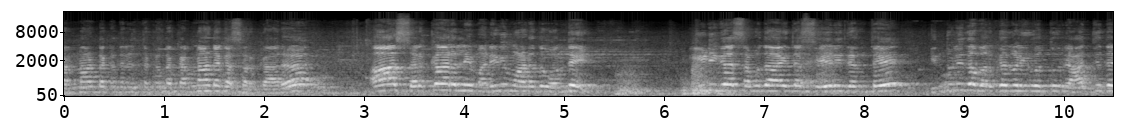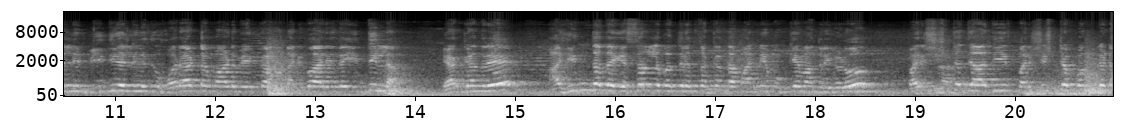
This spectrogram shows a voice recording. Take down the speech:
ಕರ್ನಾಟಕದಲ್ಲಿರ್ತಕ್ಕಂಥ ಕರ್ನಾಟಕ ಸರ್ಕಾರ, ಆ ಸರ್ಕಾರಲ್ಲಿ ಮನವಿ ಮಾಡೋದು ಒಂದೇ. ಈಡಿಗ ಸಮುದಾಯದ ಸೇರಿದಂತೆ ಹಿಂದುಳಿದ ವರ್ಗಗಳು ಇವತ್ತು ರಾಜ್ಯದಲ್ಲಿ ಬೀದಿಯಲ್ಲಿಳಿದು ಹೋರಾಟ ಮಾಡಬೇಕಾದ ಅನಿವಾರ್ಯತೆ ಇದ್ದಿಲ್ಲ. ಯಾಕಂದ್ರೆ ಅಹಿಂದದ ಹೆಸರಲ್ಲಿ ಬಂದಿರತಕ್ಕಂತ ಮಾನ್ಯ ಮುಖ್ಯಮಂತ್ರಿಗಳು, ಪರಿಶಿಷ್ಟ ಜಾತಿ, ಪರಿಶಿಷ್ಟ ಪಂಗಡ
